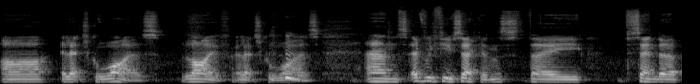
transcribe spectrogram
are electrical wires, live electrical wires, and every few seconds they send a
